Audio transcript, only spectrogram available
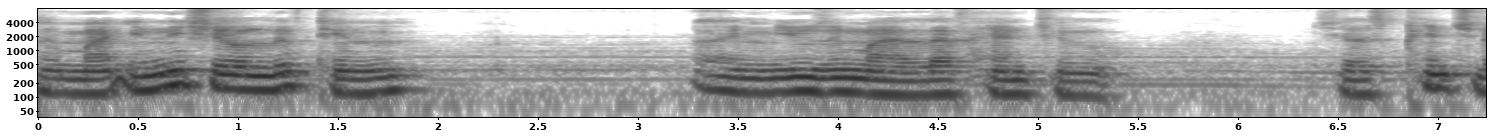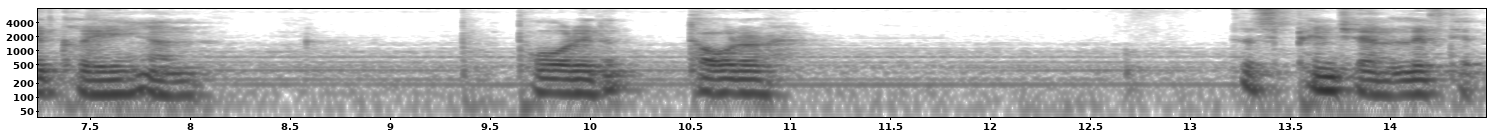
And my initial lifting, I'm using my left hand to just pinch the clay and pour it taller. Just pinch and lift it.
